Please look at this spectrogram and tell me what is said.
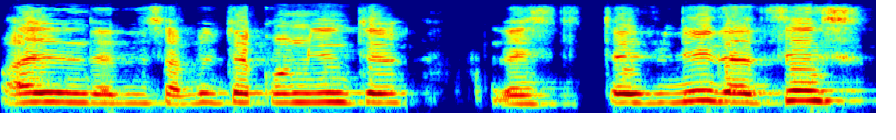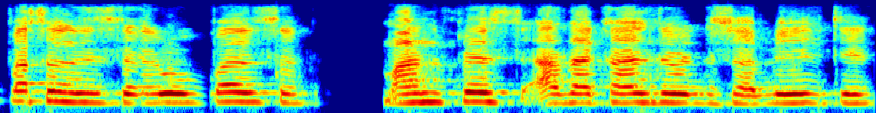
While in the disability community, they, believe that since persons with cerebral palsy manifest other kinds of disability,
